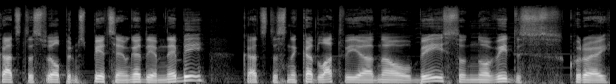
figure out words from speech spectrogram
kāds tas vēl pirms pieciem gadiem nebija kāds tas nekad Latvijā nav bijis, un no vidas, kurai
